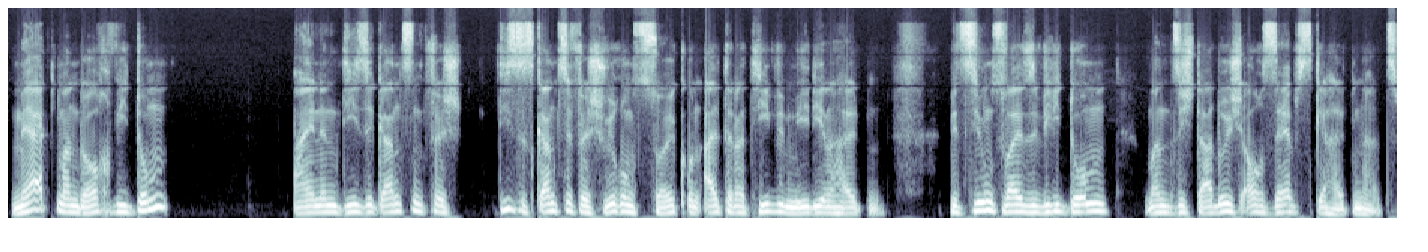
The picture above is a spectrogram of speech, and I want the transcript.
merkt man doch, wie dumm einen diese ganzen Versch dieses ganze Verschwörungszeug und alternative Medien halten. Beziehungsweise wie dumm man sich dadurch auch selbst gehalten hat.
